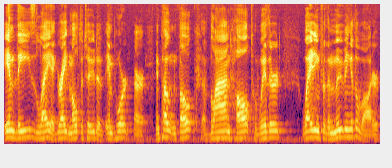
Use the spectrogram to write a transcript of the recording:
In these lay a great multitude of import, or impotent folk, of blind, halt, withered, waiting for the moving of the water.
